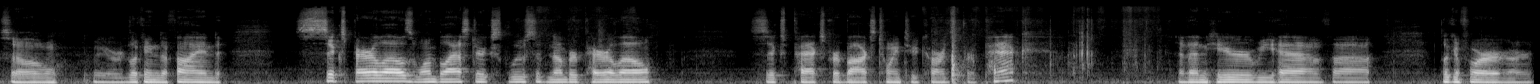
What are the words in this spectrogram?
So we were looking to find Six parallels, one blaster exclusive number parallel. Six packs per box, 22 cards per pack. And then here we have uh, looking for our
